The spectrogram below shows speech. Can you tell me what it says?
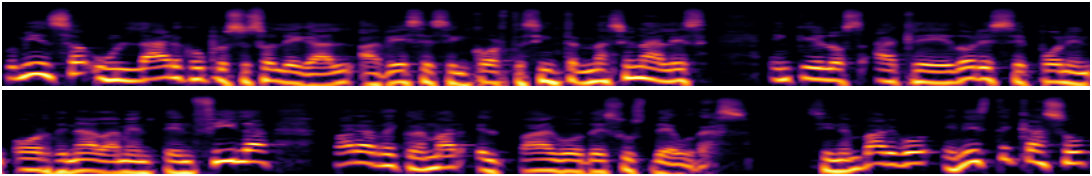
comienza un largo proceso legal, a veces en cortes internacionales, en que los acreedores se ponen ordenadamente en fila para reclamar el pago de sus deudas. Sin embargo, en este caso,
